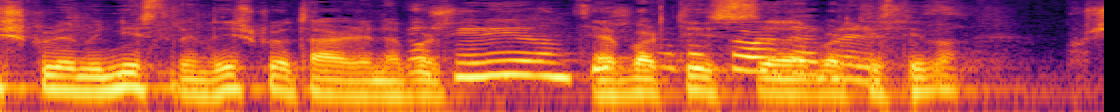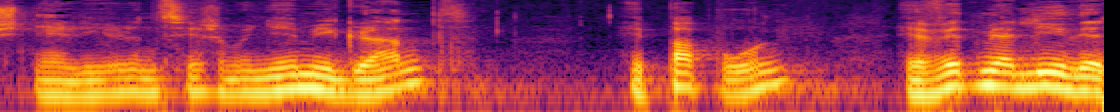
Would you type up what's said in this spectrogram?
ish-kryeministrin dhe ish-kryetarin e partisë time. Po ç'njeri i rëndësishëm, një emigrant i papunë, e vetmja lidhje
